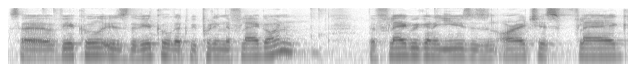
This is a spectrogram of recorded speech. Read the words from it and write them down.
So vehicle is the vehicle that we're putting the flag on. The flag we're going to use is an RHS flag.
